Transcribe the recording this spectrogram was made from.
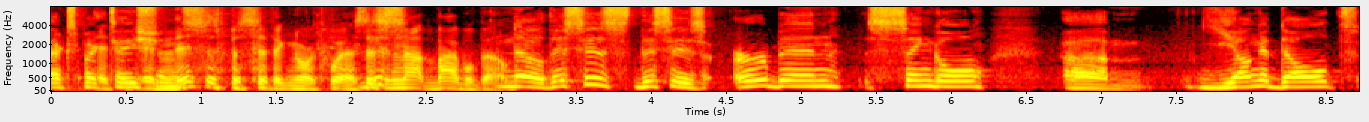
expectations. And this is Pacific Northwest. This, is not Bible Belt. no, this is this is urban, single, um, young adult.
